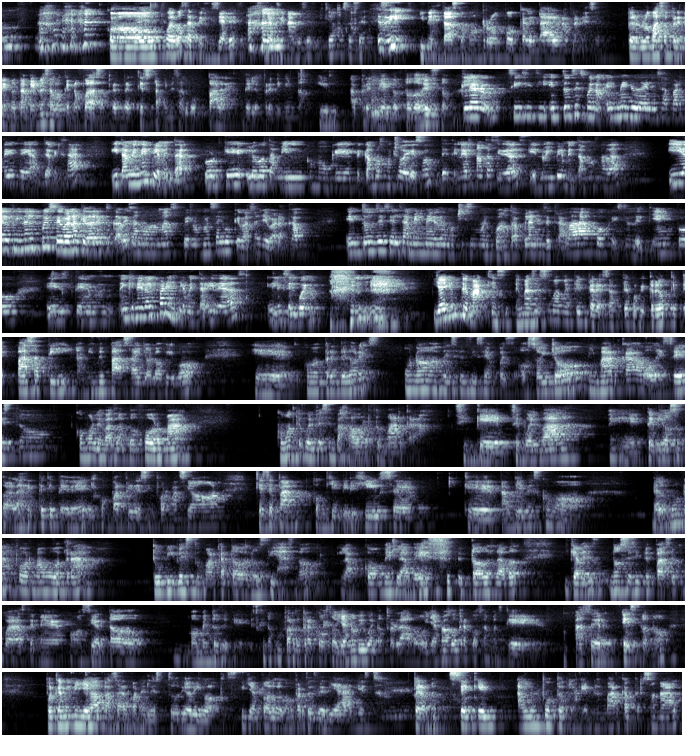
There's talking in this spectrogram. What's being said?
como fuegos artificiales, y al final dices, ¿qué vamos a hacer? Sí. Y necesitabas como un rumbo, un calendario, una planeación pero lo vas aprendiendo. También no es algo que no puedas aprender, que eso también es algo padre del emprendimiento, ir aprendiendo todo esto. Claro, sí, sí, sí. Entonces, bueno, él me ayuda en esa parte de aterrizar y también de implementar, porque luego también como que pecamos mucho de eso, de tener tantas ideas que no implementamos nada y al final pues se van a quedar en tu cabeza nada más, pero no es algo que vas a llevar a cabo. Entonces él también me ayuda muchísimo en cuanto a planes de trabajo, gestión del tiempo, este, en general, para implementar ideas, él es el bueno. y hay un tema que me hace sumamente interesante porque creo que te pasa a ti, a mí me pasa, yo lo vivo. Eh, como emprendedores, uno a veces dice, pues, o soy yo, mi marca, o es esto, cómo le vas dando forma, cómo te vuelves embajador de tu marca, sin que se vuelva eh, tedioso para la gente que te ve el compartir esa información, que sepan con quién dirigirse, que también es como, de alguna forma u otra, tú vives tu marca todos los días, ¿no? La comes, la ves de todos lados y que a veces no sé si te pase que puedas tener como ciertos momentos de que es que no comparto otra cosa, o ya no vivo en otro lado, o ya no hago otra cosa más que hacer esto, ¿no? Porque a mí me llega a pasar con el estudio, digo, pues que ya todo lo que comparto es de diario, esto. pero sé que hay un punto en el que mi marca personal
